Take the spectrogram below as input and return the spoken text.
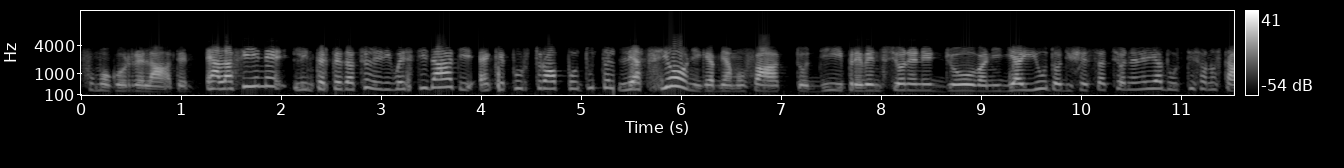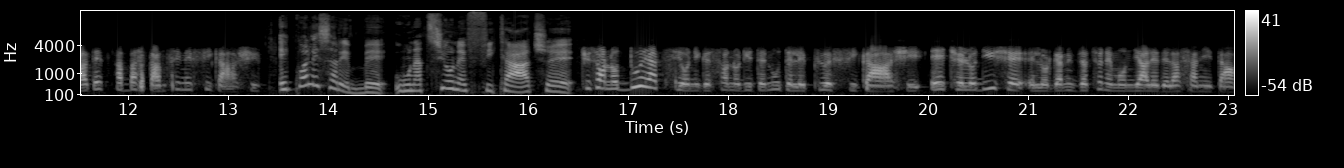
fumocorrelate. E alla fine l'interpretazione di questi dati è che purtroppo tutte le azioni che abbiamo fatto di prevenzione nei giovani, di aiuto di cessazione negli adulti sono state abbastanza inefficaci. E quale sarebbe un'azione efficace? Ci sono due azioni che sono ritenute le più efficaci e ce lo dice l'Organizzazione Mondiale della Sanità.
